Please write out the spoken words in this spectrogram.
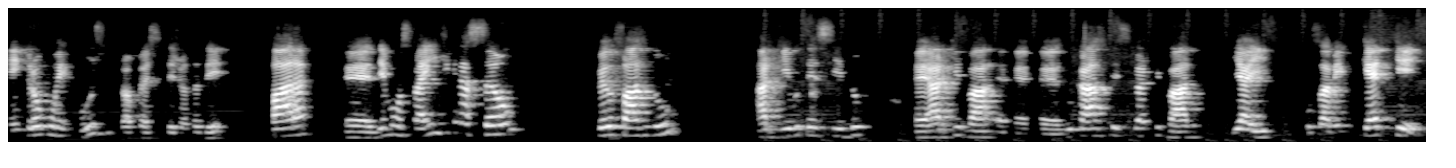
entrou com recurso o STJD para é, demonstrar indignação pelo fato do arquivo ter sido é, arquivado, é, é, é, do caso ter sido arquivado. E aí o Flamengo quer que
